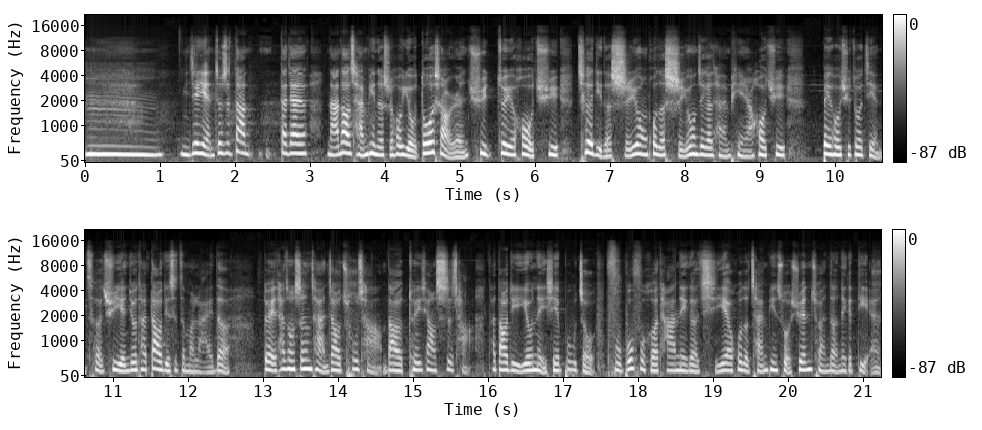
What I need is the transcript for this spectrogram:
嗯你这点就是大大家拿到产品的时候，有多少人去最后去彻底的使用或者使用这个产品，然后去背后去做检测，去研究它到底是怎么来的。对它从生产到出厂到推向市场，它到底有哪些步骤，符不符合它那个企业或者产品所宣传的那个点？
